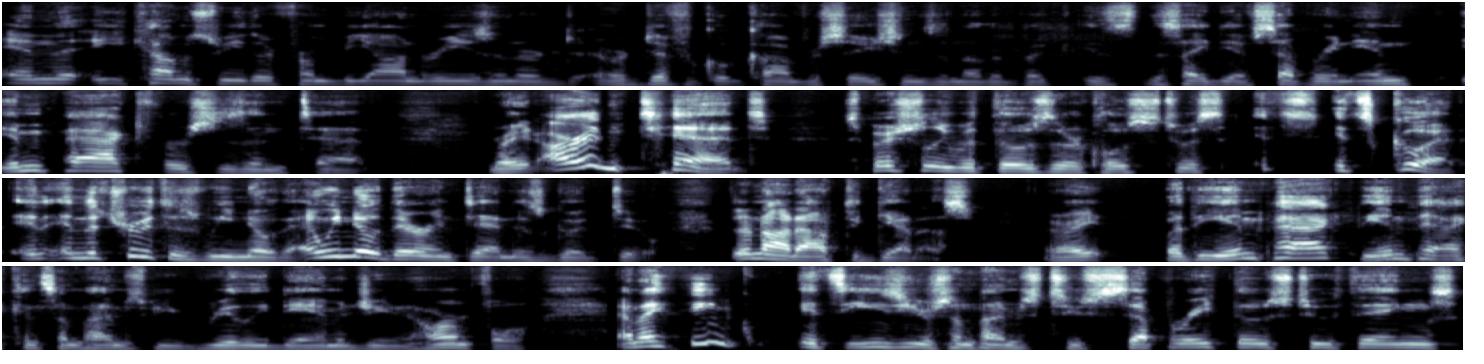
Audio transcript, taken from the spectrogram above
and it comes either from Beyond Reason or, or difficult conversations. Another book is this idea of separating Im- impact versus intent. Right, our intent, especially with those that are closest to us, it's it's good, and, and the truth is we know that, and we know their intent is good too. They're not out to get us right? But the impact the impact can sometimes be really damaging and harmful. And i think it's easier sometimes to separate those two things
